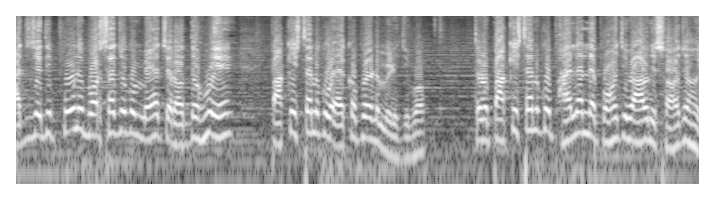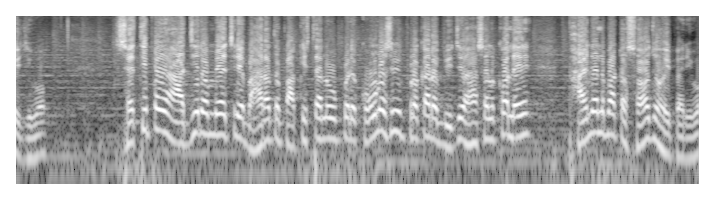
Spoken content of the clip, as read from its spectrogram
ଆଜି ଯଦି ପୁଣି ବର୍ଷା ଯୋଗୁଁ ମ୍ୟାଚ୍ ରଦ୍ଦ ହୁଏ ପାକିସ୍ତାନକୁ ଏକ ପଏଣ୍ଟ ମିଳିଯିବ। ତେଣୁ ପାକିସ୍ତାନକୁ ଫାଇନାଲରେ ପହଞ୍ଚିବା ଆହୁରି ସହଜ ହୋଇଯିବ। ସେଥିପାଇଁ ଆଜିର ମ୍ୟାଚ୍ରେ ଭାରତ ପାକିସ୍ତାନ ଉପରେ କୌଣସି ବି ପ୍ରକାର ବିଜୟ ହାସଲ କଲେ ଫାଇନାଲ ବାଟ ସହଜ ହୋଇପାରିବ।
